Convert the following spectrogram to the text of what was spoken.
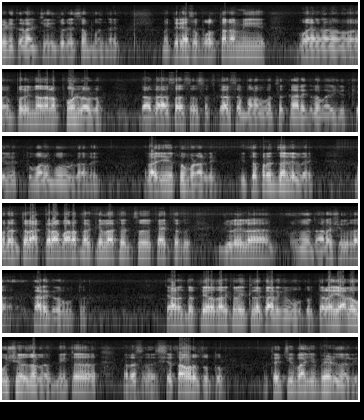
खेडेकरांची जुने संबंध आहेत. मग त्यांनी असं बोलताना मी प्रवीण दादाला फोन लावलं. दादा असं असं सत्कार समारंभाचं कार्यक्रम आयोजित केले तुम्हाला बोलवणार आहेत. राजे येतो म्हणाले. इथंपर्यंत झालेलं आहे. मग नंतर अकरा बारा तारखेला त्यांचं काय तर जुलैला धाराशिवला कार्यक्रम होता. त्यानंतर तेरा तारखेला इथला कार्यक्रम होतो. त्याला यायला उशीर झाला. मी इथं रस शेतावरच होतो. त्यांची माझी भेट झाली.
